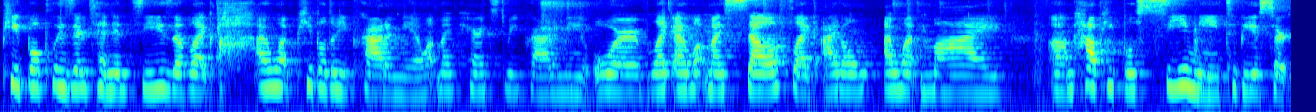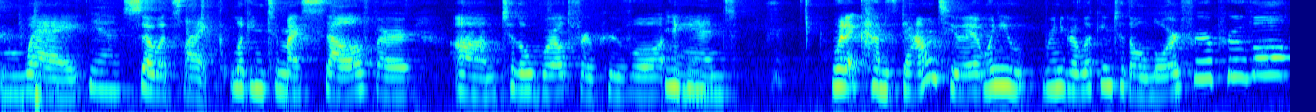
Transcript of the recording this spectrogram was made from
people pleaser tendencies of like "Ah, I want people to be proud of me. I want my parents to be proud of me or like I want myself like I don't I want my um, how people see me to be a certain way. Yeah. So it's like looking to myself or um, to the world for approval and when it comes down to it when you when you're looking to the lord for approval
